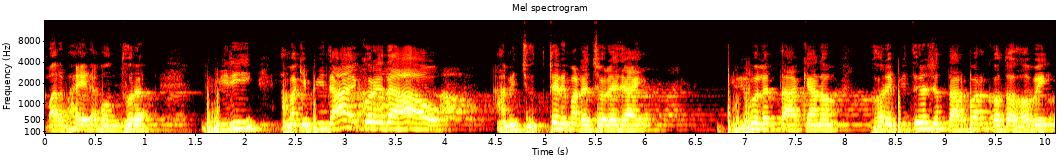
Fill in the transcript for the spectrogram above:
আমার ভাইয়েরা বন্ধুরা বিবি আমাকে বিদায় করে দাও। আমি যুদ্ধের মাঠে চলে যাই। বিবি বলে, তা কেন? ঘরে ভিতরে এসে, তারপর কত হবে।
